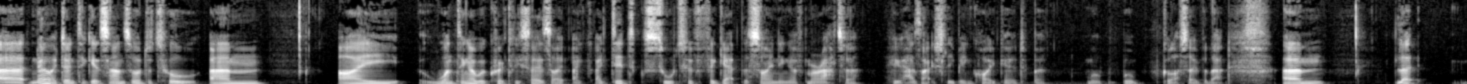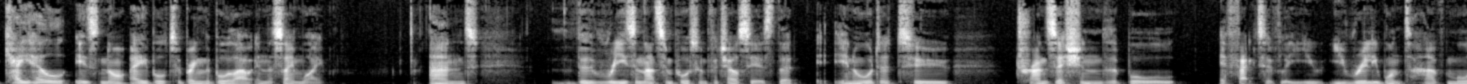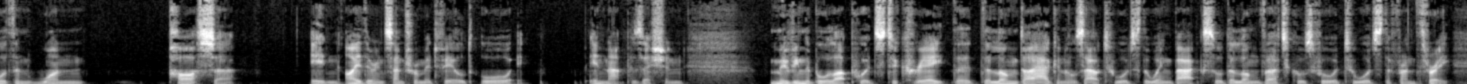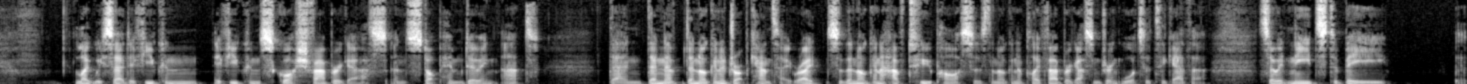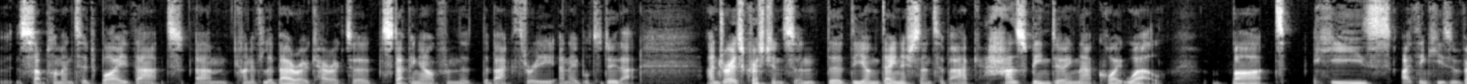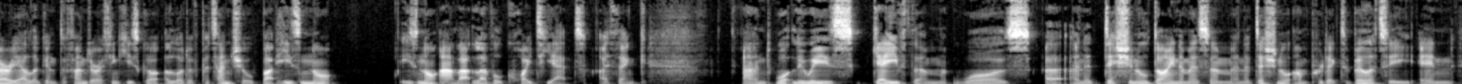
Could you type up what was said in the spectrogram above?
Uh, no, I don't think it sounds odd at all. Um, I one thing I would quickly say is I, I, I, did sort of forget the signing of Morata, who has actually been quite good, but we'll we'll gloss over that. Um, look, Cahill is not able to bring the ball out in the same way, and the reason that's important for Chelsea is that in order to transition the ball effectively, you, you really want to have more than one passer in either in central midfield or in that position, moving the ball upwards to create the, the long diagonals out towards the wing backs or the long verticals forward towards the front three. Like we said, if you can if you can squash Fabregas and stop him doing that, then they're nev- they're not going to drop Kante, right? So they're not going to have two passes. They're not going to play Fabregas and Drinkwater together. So it needs to be uh, supplemented by that um, kind of libero character stepping out from the, the back three and able to do that. Andreas Christensen, the, the young Danish centre back, has been doing that quite well, but he's I think he's a very elegant defender. I think he's got a lot of potential, but he's not he's not at that level quite yet. I think. And what Luiz gave them was uh, an additional dynamism, an additional unpredictability in,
